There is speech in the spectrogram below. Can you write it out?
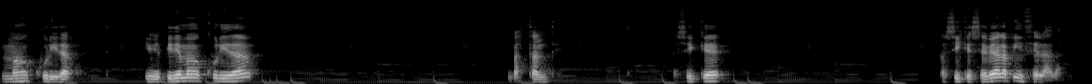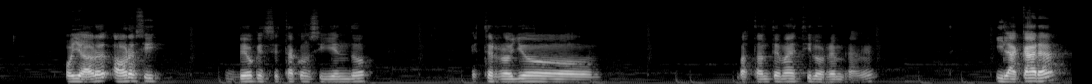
más oscuridad. Y me pide más oscuridad bastante. Así que... Así que se vea la pincelada. Oye, ahora, ahora sí veo que se está consiguiendo este rollo bastante más estilo Rembrandt, ¿eh? Y la cara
